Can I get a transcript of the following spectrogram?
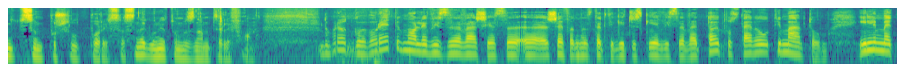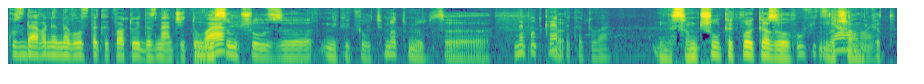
нито съм пушил пори с него, нито му знам телефон. Добре, отговорете, моля ви, за вашия а, шефа на стратегическия ви съвет. Той поставя ултиматум. Или меко сдаване на властта, каквото и да значи това. Не съм чул за никакви ултиматуми от а, Не подкрепяте това. Не съм чул какво е казал Официално е. началникът.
